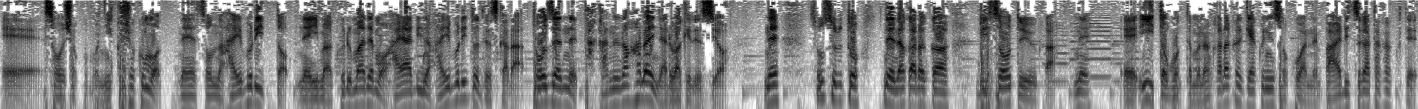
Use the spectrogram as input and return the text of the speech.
えー、装飾も肉食もね、そんなハイブリッド、ね、今車でも流行りのハイブリッドですから、当然ね、高値の花になるわけですよ。ね、そうすると、ね、なかなか理想というか、ね、えー、いいと思ってもなかなか逆にそこはね、倍率が高くて、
